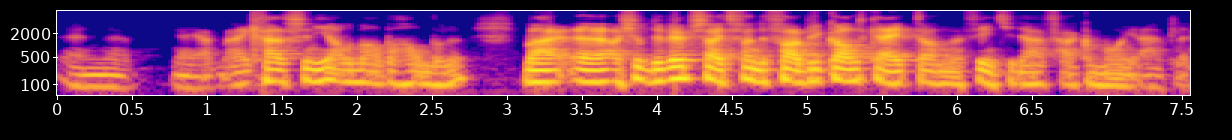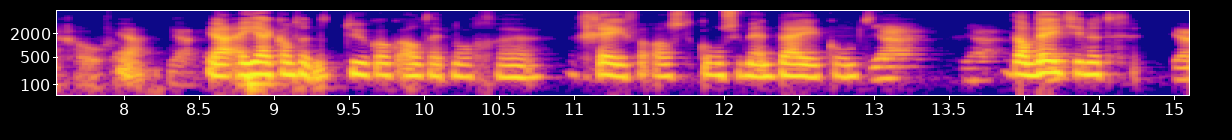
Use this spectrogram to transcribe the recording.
En uh, ja, ja, maar ik ga ze niet allemaal behandelen. Maar uh, als je op de website van de fabrikant kijkt, dan eh, vind je daar vaak een mooie uitleg over. Ja, ja. ja en jij kan het natuurlijk ook altijd nog geven als de consument bij je komt. Ja. Dan weet je het ja.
